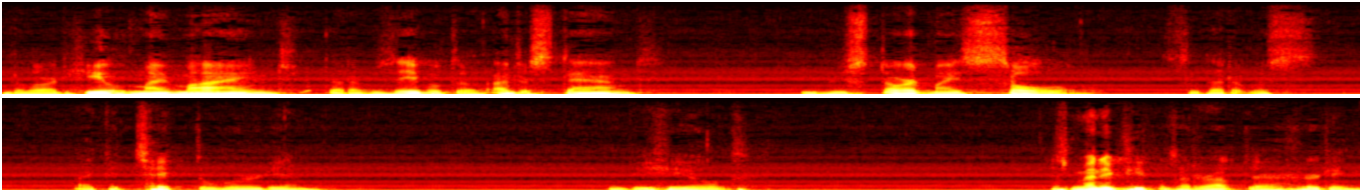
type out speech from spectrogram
The Lord healed my mind that I was able to understand. He restored my soul so that it was I could take the word in and be healed. There's many people that are out there hurting.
